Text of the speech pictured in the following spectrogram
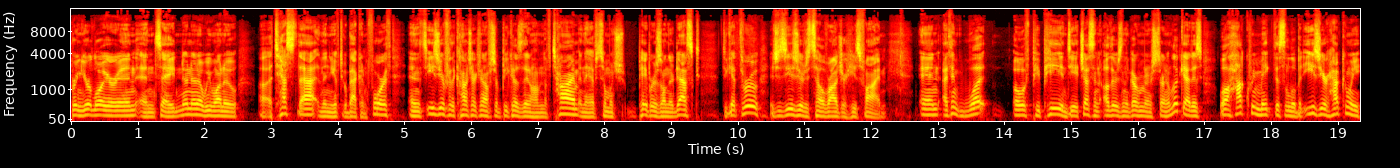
bring your lawyer in and say no no no we want to uh, attest that and then you have to go back and forth. And it's easier for the contracting officer because they don't have enough time and they have so much papers on their desk to get through. It's just easier to tell Roger he's fine. And I think what OFPP and DHS and others in the government are starting to look at is well how can we make this a little bit easier? How can we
